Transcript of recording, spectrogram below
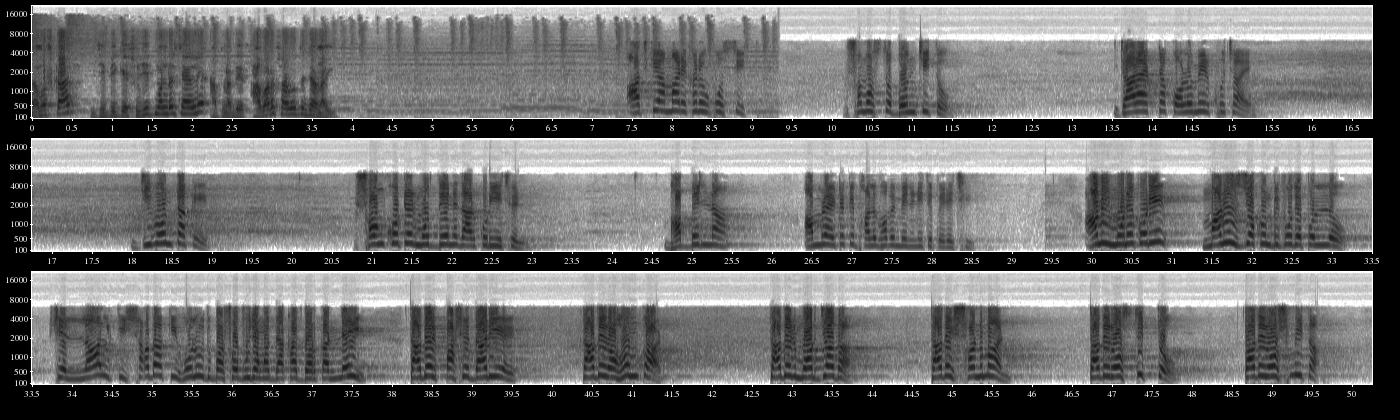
নমস্কার, জিপিকে সুজিত মন্ডল চ্যানেলে আপনাদের আবারও স্বাগত জানাই। আজকে আমার এখানে উপস্থিত সমস্ত বঞ্চিত, যারা একটা কলমের খোঁচায় জীবনটাকে সংকটের মধ্যে এনে দাঁড় করিয়েছেন, ভাববেন না, আমরা এটাকে ভালোভাবে মেনে নিতে পেরেছি। আমি মনে করি, মানুষ যখন বিপদে পড়ল, সে লাল কি, সাদা কি, হলুদ বা সবুজ আমার দেখার দরকার নেই। তাদের পাশে দাঁড়িয়ে, তাদের অহংকার, তাদের মর্যাদা, তাদের সম্মান, তাদের অস্তিত্ব, তাদের অস্মিতা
